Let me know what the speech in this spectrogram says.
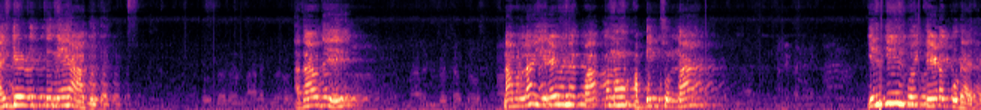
அஞ்செழுத்துமே ஆகுது. அதாவது நாமெல்லாம் இறைவனை பார்க்கணும் அப்படின்னு சொன்னா எங்கேயும் போய் தேடக்கூடாது.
